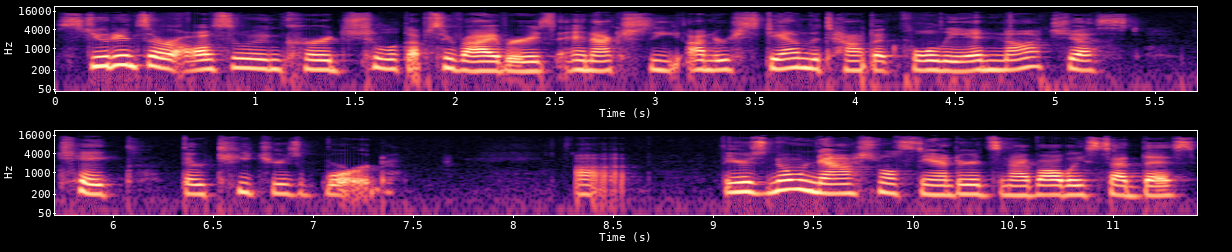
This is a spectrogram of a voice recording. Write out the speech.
students are also encouraged to look up survivors and actually understand the topic fully and not just take their teacher's word. Uh, there's no national standards, and I've always said this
